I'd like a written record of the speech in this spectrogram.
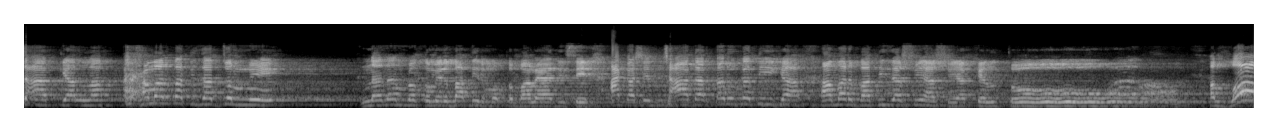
চাঁদকে আল্লাহ আমার বাতিজার জন্যে নানান রকমের বাতির মতো বানায় দিছে। আকাশের চাঁদ আর তারকা দিঘা আমার বাতিজা শুয়া শুয়া খেলতো। আল্লাহ,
